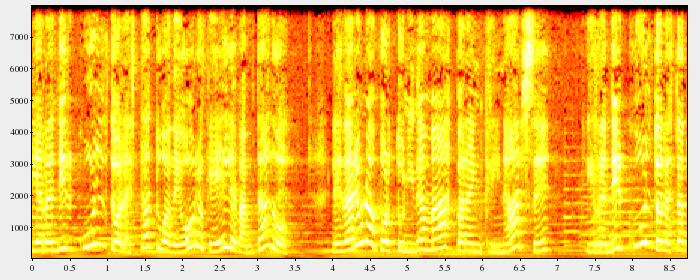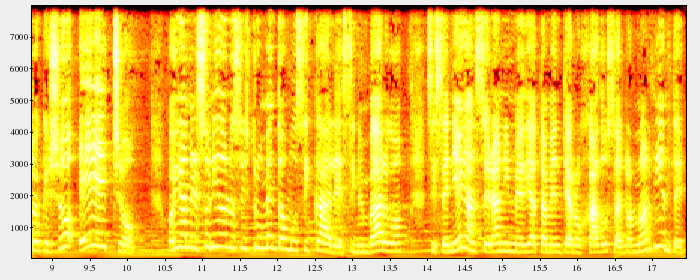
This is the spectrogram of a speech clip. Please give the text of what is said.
y a rendir culto a la estatua de oro que he levantado? Les daré una oportunidad más para inclinarse y rendir culto a la estatua que yo he hecho. Oigan el sonido de los instrumentos musicales. Sin embargo, si se niegan, serán inmediatamente arrojados al horno ardiente.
